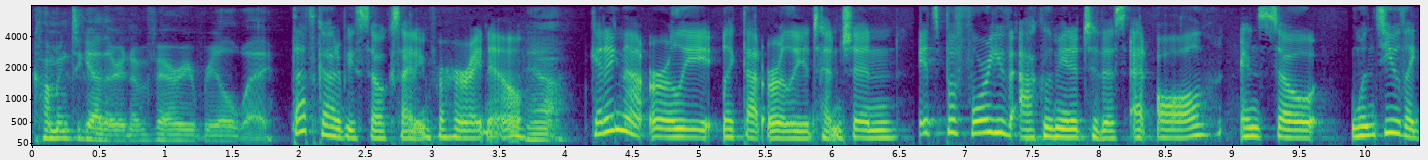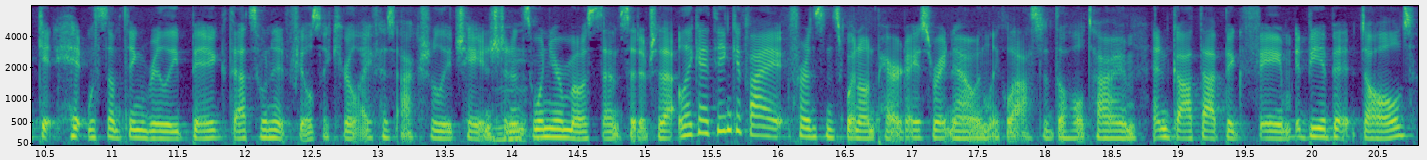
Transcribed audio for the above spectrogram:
coming together in a very real way. That's got to be so exciting for her right now. Yeah. Getting that early, like that early attention, it's before you've acclimated to this at all. And so once you like get hit with something really big, that's when it feels like your life has actually changed. And it's mm-hmm. when you're most sensitive to that. Like I think if I, for instance, went on Paradise right now and like lasted the whole time and got that big fame, it'd be a bit dulled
